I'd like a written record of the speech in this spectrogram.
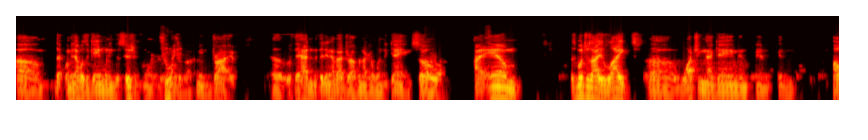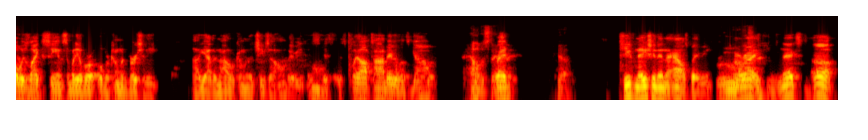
um, that I mean that was a game-winning decision for him. Sure. About. I mean, drive. Uh, if they hadn't, if they didn't have that drive, they're not going to win the game. So I am, as much as I liked uh, watching that game and and and I always like seeing somebody over overcome adversity. Uh, yeah, they're not overcoming the Chiefs at home, baby. It's, mm. it's, it's playoff time, baby. Let's go. Hell of a stage. Red, yeah. Chief Nation in the house, baby. Ooh, All right. Next up,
